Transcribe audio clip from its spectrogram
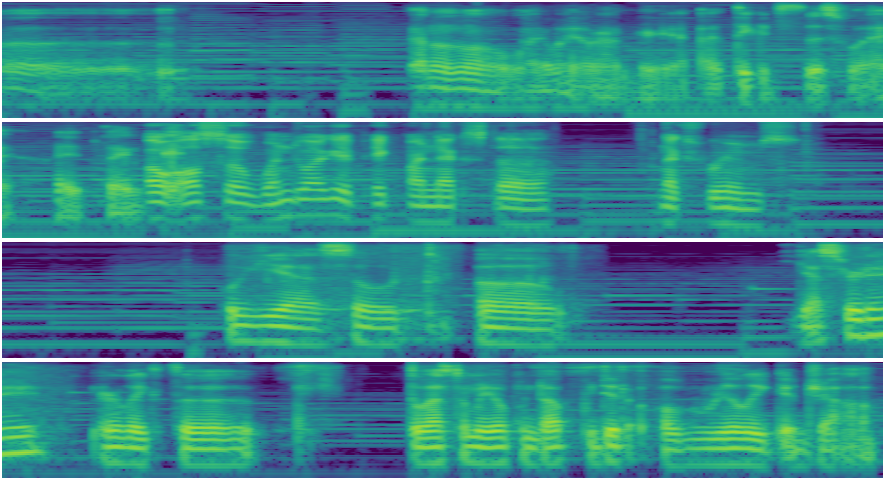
Uh. I don't know my way around here yet. I think it's this way. I think. Oh, also, when do I get to pick my next uh next rooms? Oh yeah. So, uh, yesterday or like the the last time we opened up, we did a really good job.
